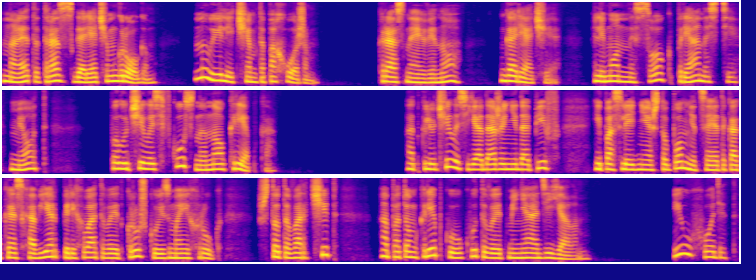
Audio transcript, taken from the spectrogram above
На этот раз с горячим грогом. Ну или чем-то похожим. Красное вино, горячее, лимонный сок, пряности, мед. Получилось вкусно, но крепко. Отключилась я даже не допив, и последнее, что помнится, это как Эс Хавьер перехватывает кружку из моих рук — что-то ворчит, а потом крепко укутывает меня одеялом. И уходит.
